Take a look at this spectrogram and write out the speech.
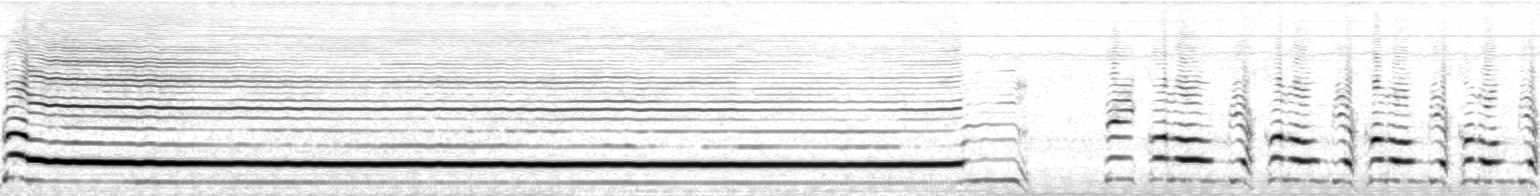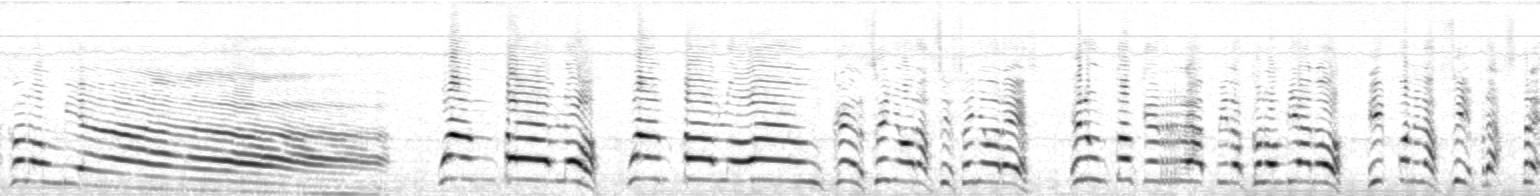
¡Gol! De Colombia, Colombia, Colombia, Colombia, Colombia. Juan Pablo, Juan Pablo Ángel, señoras y señores, en un toque rápido colombiano y pone las cifras 3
